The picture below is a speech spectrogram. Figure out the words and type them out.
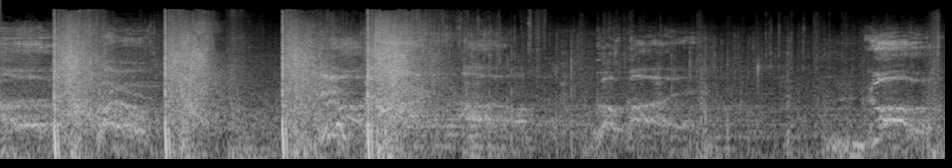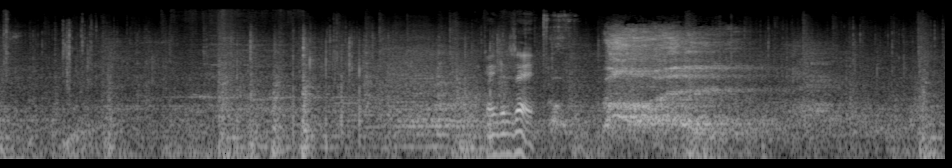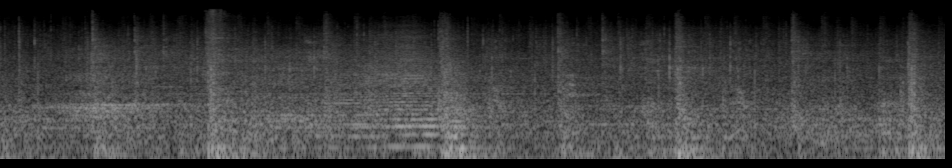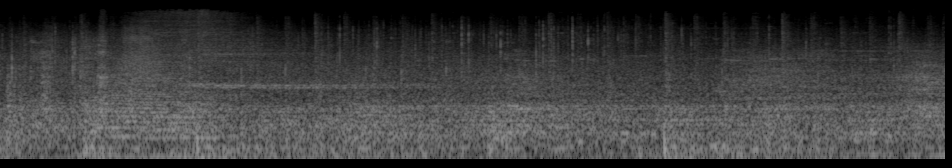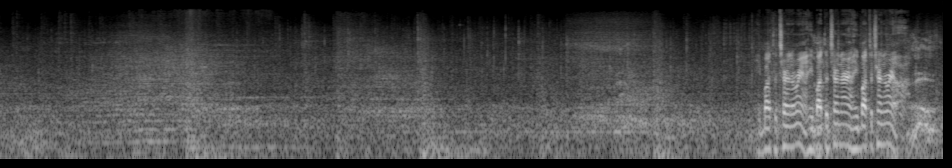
Okay, what is that? About to turn around. He about to turn around. He about to turn around.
